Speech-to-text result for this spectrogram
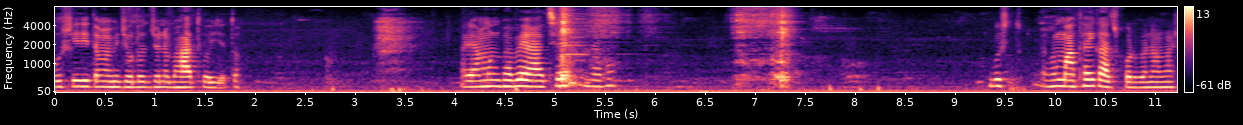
বসিয়ে দিতাম আমি জোরের জন্য ভাত হয়ে যেত। আর এমনভাবে আছে দেখো। বুঝতে এখন মাথায় কাজ করবে না আমার।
